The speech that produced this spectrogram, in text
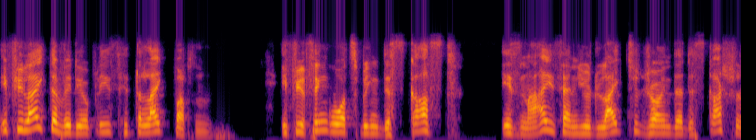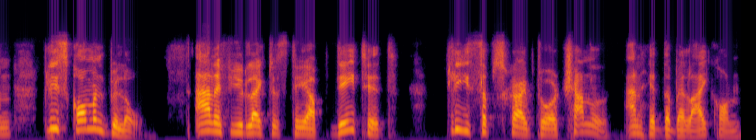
If you like the video, please hit the like button. If you think what's being discussed is nice and you'd like to join the discussion, please comment below. And if you'd like to stay updated, please subscribe to our channel and hit the bell icon.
